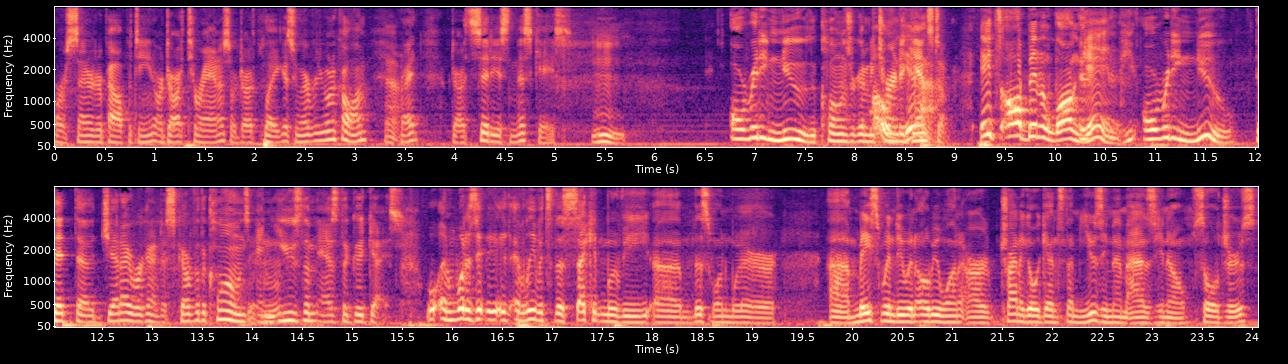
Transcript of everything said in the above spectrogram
or Senator Palpatine or Darth Tyrannus or Darth Plagueis, whoever you want to call him, Yeah. right? Darth Sidious in this case, already knew the clones were going to be Oh, turned yeah. against him. It's all been a long game. He already knew that the Jedi were going to discover the clones and Mm-hmm. use them as the good guys. Well, and what is it? it I believe it's the second movie, um, this one, where uh, Mace Windu and Obi Wan are trying to go against them, using them as you know soldiers.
